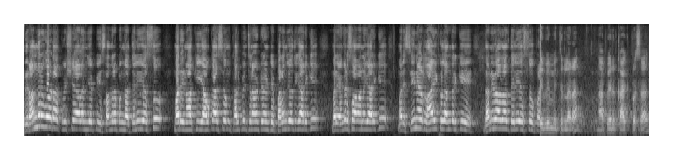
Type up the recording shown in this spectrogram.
మీరందరూ కూడా కృషి చేయాలని చెప్పి సందర్భంగా తెలియజేస్తూ మరి నాకు ఈ అవకాశం కల్పించినటువంటి పరంజ్యోతి గారికి మరి వెంకటస్వామన్న గారికి మరి సీనియర్ నాయకులందరికీ ధన్యవాదాలు తెలియజేస్తూ మిత్రులరా నా పేరు కాకి ప్రసాద్.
